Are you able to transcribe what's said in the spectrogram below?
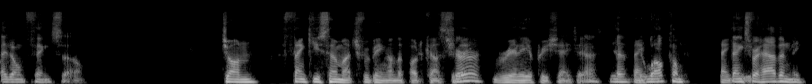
I don't think so. John, thank you so much for being on the podcast. today. Sure. Really appreciate it. Yeah, yeah. Thank You're you. welcome. Thank Thanks you. for having me.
